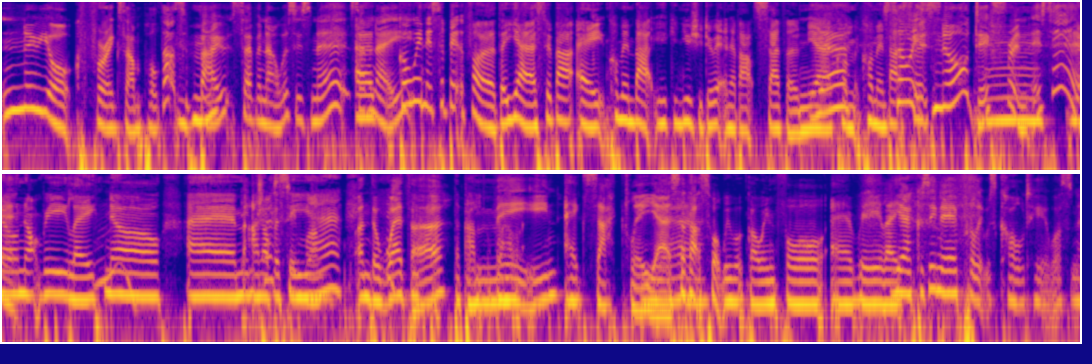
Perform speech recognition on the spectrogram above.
New York, for example, that's about seven hours, isn't it? Seven, Uh, eight. Going, it's a bit further, yeah. So about eight. Coming back, you can usually do it in about seven. Yeah, com- coming back. So, it's, no different, Mm, is it? Mm. No, not really. No, um, and obviously, Interesting one. yeah, And the Yeah, weather, the- the I beat- well, mean. exactly. Yeah. So that's what we were going for, uh, really. Yeah, because in April it was cold here, wasn't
